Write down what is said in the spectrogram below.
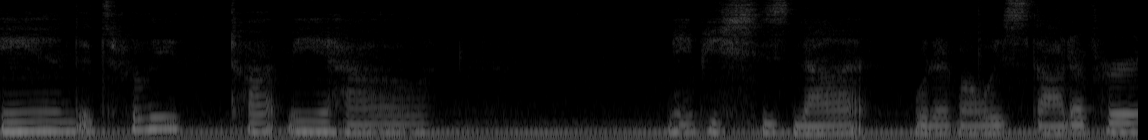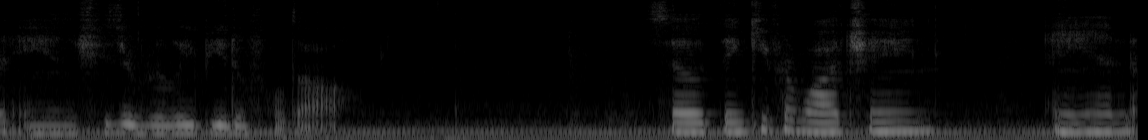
and it's really taught me how maybe she's not what I've always thought of her, and she's a really beautiful doll. So, thank you for watching, and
